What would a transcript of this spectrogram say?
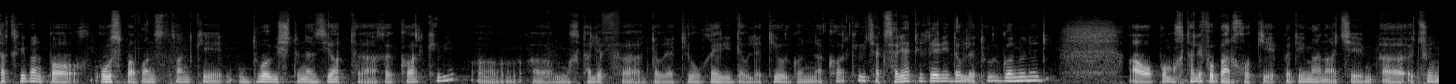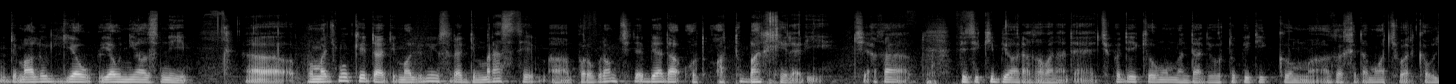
تقریبا په اوس په افغانستان کې دوه ویشت تنه زیات هغه کار کوي مختلف دولتي او غیر دولتي ارګانونه کار کوي چې اکثریت یې غیر دولتي ارګانونه دي او په مختلفو برخو کې په دې معنا چې چون د معلول یو یو نیاز نه په مجموع کې د معلولینو سره د مرستې پروګرام چې دی بیا د اته برخې لري چې هغه فزیکی بیا رغونه ده چې په دې کې عموما د اورتوپیدیک کوم هغه خدمات چې ورکول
